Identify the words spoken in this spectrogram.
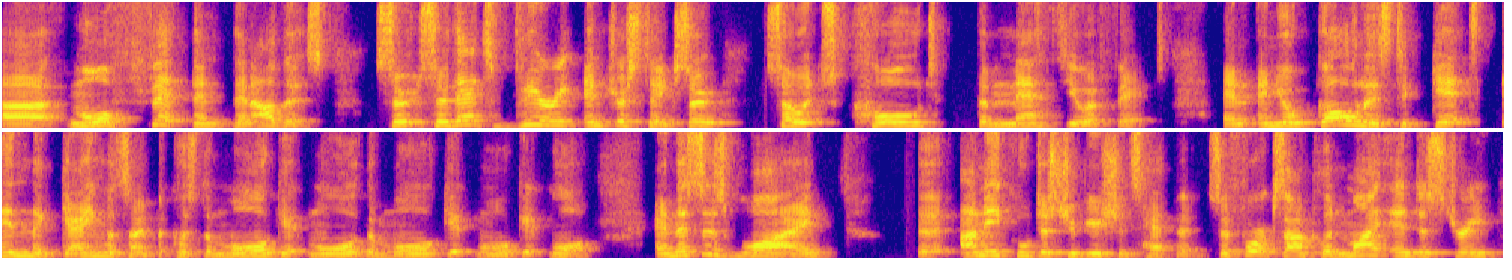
uh, more fit than than others. So, so that's very interesting. So, so it's called the Matthew effect. And, and your goal is to get in the game with something because the more get more, the more get more, get more. And this is why uh, unequal distributions happen. So for example, in my industry,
